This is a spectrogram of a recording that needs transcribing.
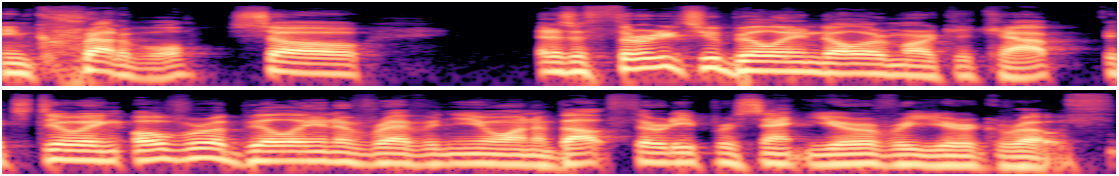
incredible. So it has a $32 billion market cap. It's doing over a billion of revenue on about 30% year over year growth.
